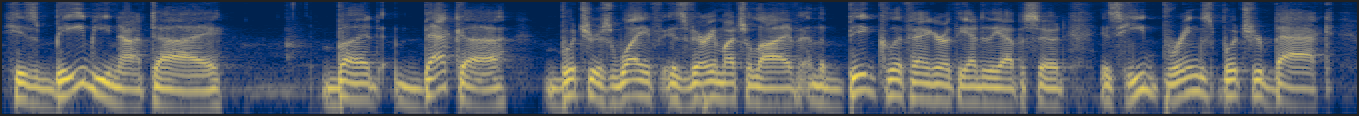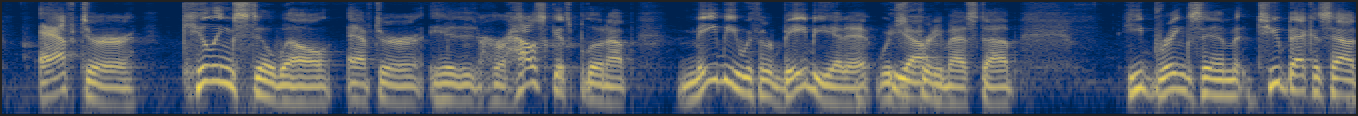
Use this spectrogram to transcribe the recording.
his baby not die, but Becca, Butcher's wife, is very much alive. And the big cliffhanger at the end of the episode is he brings Butcher back after killing Stillwell, after his, her house gets blown up, maybe with her baby in it, which Yeah. is pretty messed up. he brings him to Becca's house,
